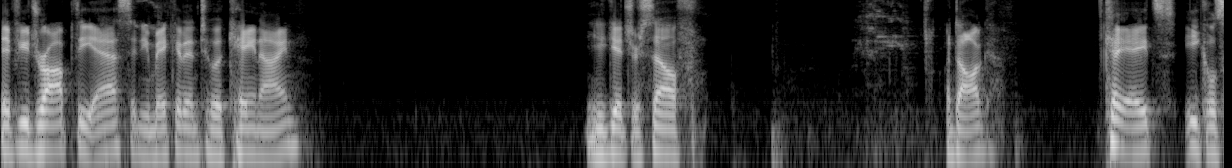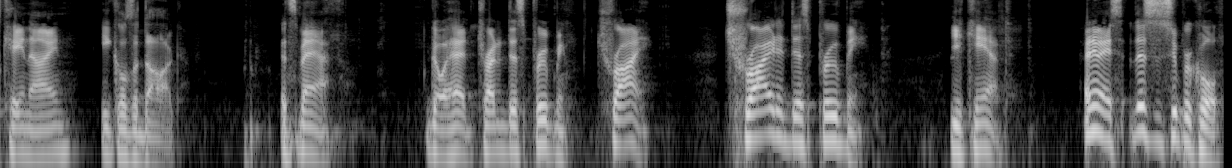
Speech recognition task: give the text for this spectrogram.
if you drop the S and you make it into a K9, you get yourself a dog? K8s equals K9 equals a dog. It's math. Go ahead, try to disprove me. Try. Try to disprove me. You can't. Anyways, this is super cool.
